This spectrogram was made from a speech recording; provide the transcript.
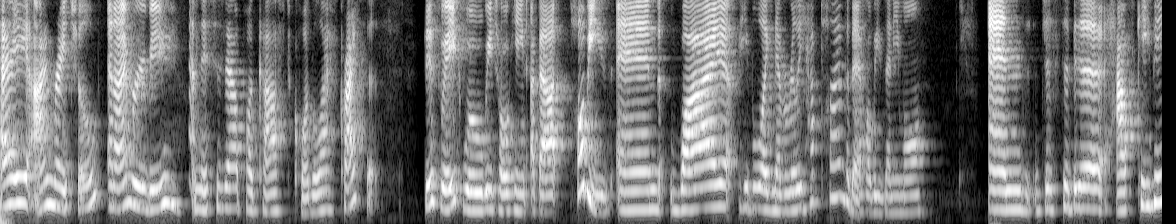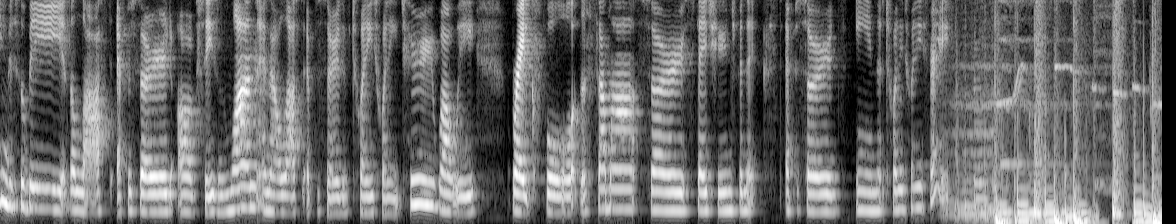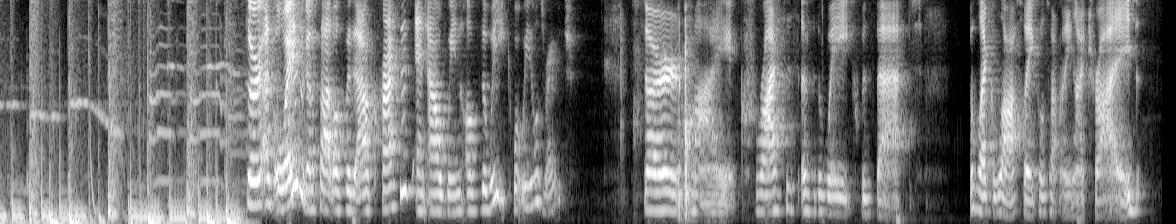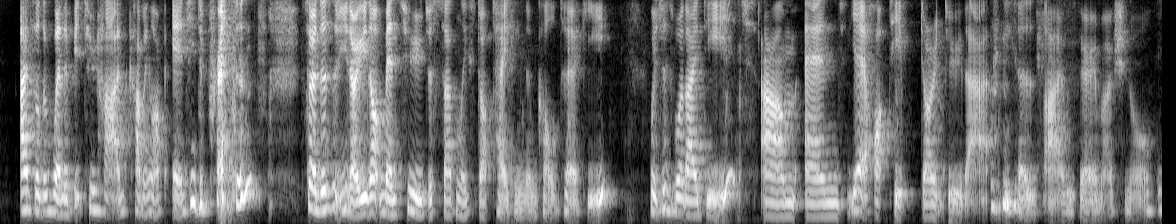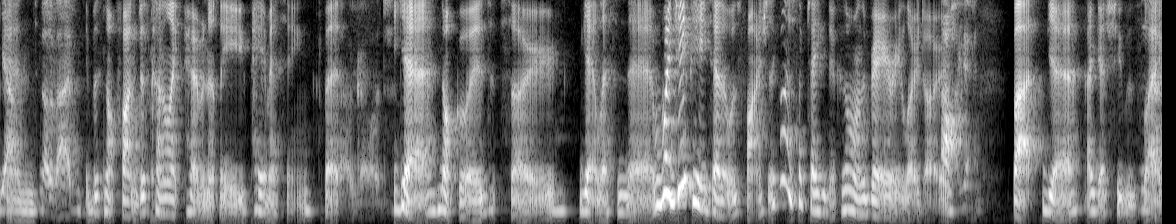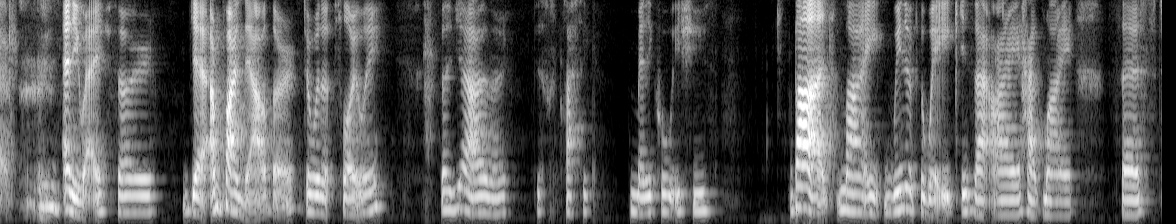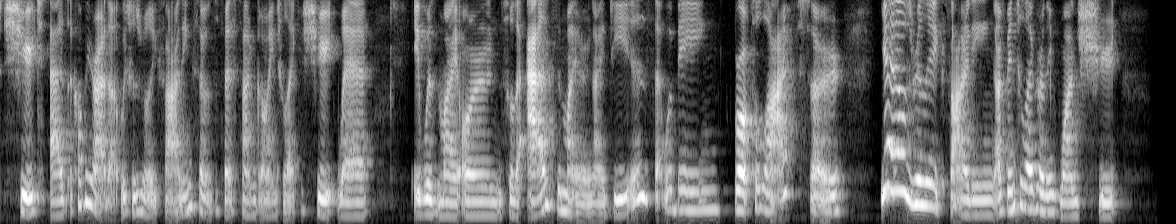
Hey, I'm Rachel, And I'm Ruby. and this is our podcast, Quarter Life Crisis. This week we'll be talking about hobbies and why people like never really have time for their hobbies anymore. And just a bit of housekeeping this will be the last episode of season one and our last episode of 2022 while we break for the summer. So stay tuned for next episodes in 2023. So as always, we're going to start off with our crisis and our win of the week. What were yours, Rach? So my crisis of the week was that, like last week or something, I tried. I sort of went a bit too hard coming off antidepressants. So does you know you're not meant to just suddenly stop taking them cold turkey, which is what I did. Um, and yeah, hot tip: don't do that because I was very emotional and not a vibe. it was not fun. Just kind of like permanently PMSing, but Oh god. yeah, not good. So yeah, lesson there. Well, my GP said it was fine. She's like, "Oh, stop taking it because I'm on a very, very low dose." Oh, okay. But yeah, I guess she was No. like, anyway. So yeah, I'm fine now though, doing it slowly. But yeah, I don't know, just classic medical issues. But my win of the week is that I had my first shoot as a copywriter, which was really exciting. So it was the first time going to like a shoot where it was my own sort of ads and my own ideas that were being brought to life. So yeah, that was really exciting. I've been to like only one shoot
